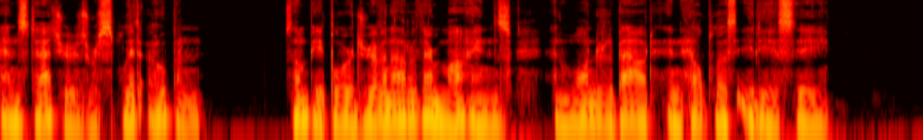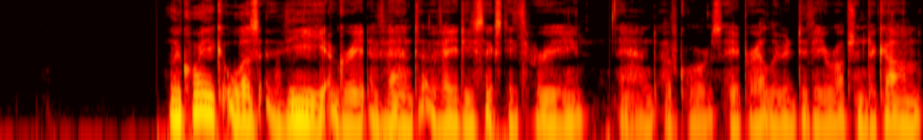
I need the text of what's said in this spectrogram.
and statues were split open. Some people were driven out of their minds and wandered about in helpless idiocy. The quake was the great event of AD 63, and, of course, a prelude to the eruption to come.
